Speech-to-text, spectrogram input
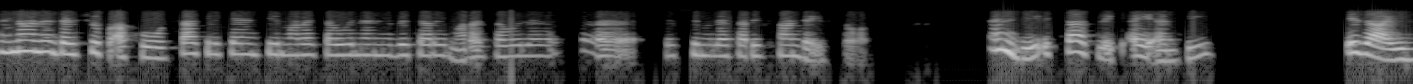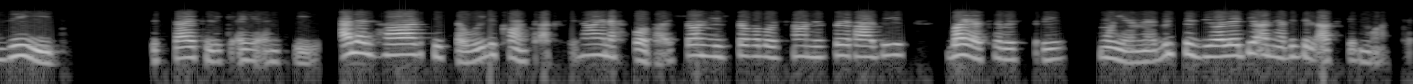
هنا نقدر نشوف أكو cyclic AMP مرة يسوي لنا inhibitory مرة يسوي stimulatory شلون دا يشتغل عندي ال cyclic AMP إذا يزيد ال cyclic AMP على ال heart يسوي لي contraction هاي نحفظها شلون يشتغل وشلون يصير هذه؟ مو يمه بالفيزيولوجي أنا أريد الاكشن مالته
